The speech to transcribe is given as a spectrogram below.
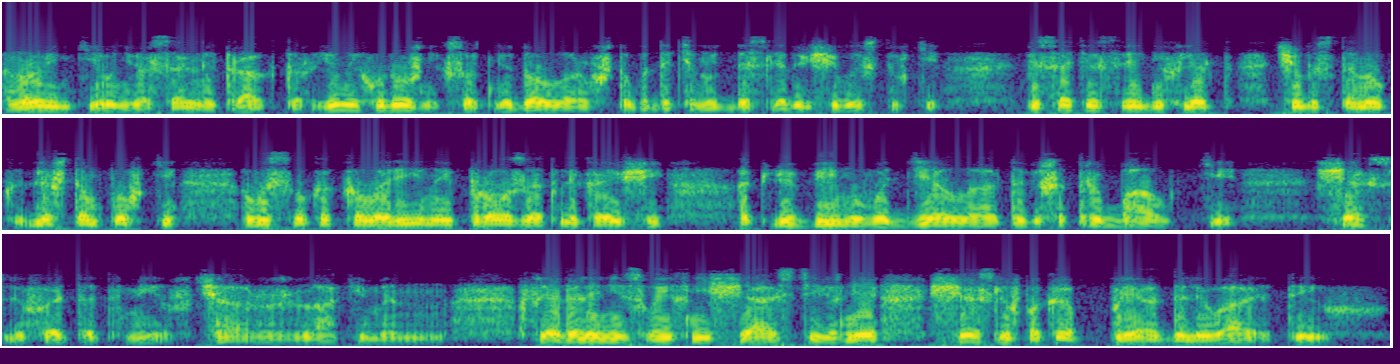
новенький универсальный трактор, юный художник сотню долларов, чтобы дотянуть до следующей выставки. Писатель средних лет, чудо-станок для штамповки высококалорийной прозы, отвлекающей от любимого дела, то бишь от рыбалки – Счастлив этот мир, Чарльз Лакимен, в преодолении своих несчастий, вернее, счастлив, пока преодолевает их.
